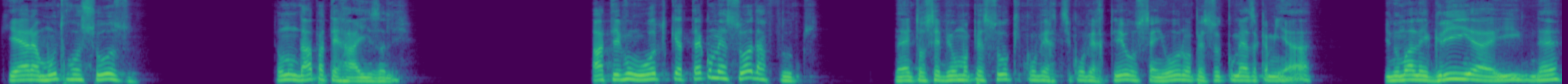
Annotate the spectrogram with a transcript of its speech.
que era muito rochoso. Então não dá para ter raiz ali. Ah, teve um outro que até começou a dar fruto. Né? Então você vê uma pessoa que se converteu ao Senhor, uma pessoa que começa a caminhar, e numa alegria, e, né?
